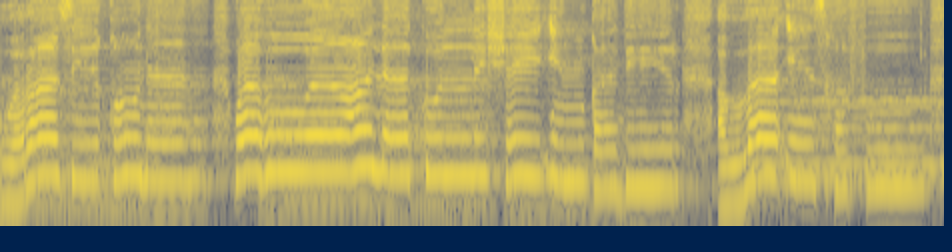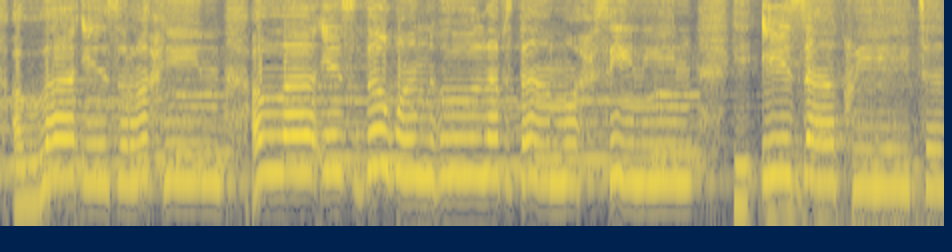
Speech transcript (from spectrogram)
هو رازقنا وهو على كل شيء قدير Allah is Ghafoor Allah is Rahim Allah is the one who loves the Muhsinin He is our creator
